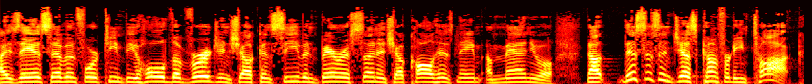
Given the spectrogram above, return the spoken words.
Isaiah 7:14 Behold the virgin shall conceive and bear a son and shall call his name Emmanuel. Now this isn't just comforting talk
